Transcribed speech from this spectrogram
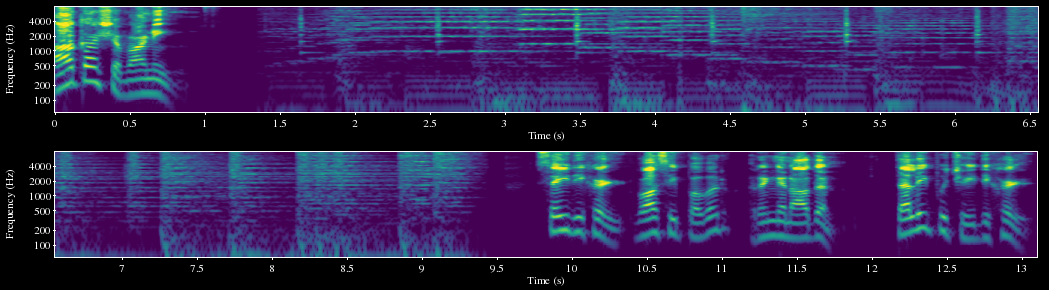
ஆகாஷவாணி. செய்திகள் வாசிப்பவர் ரெங்கநாதன். தலைப்புச் செய்திகள்.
